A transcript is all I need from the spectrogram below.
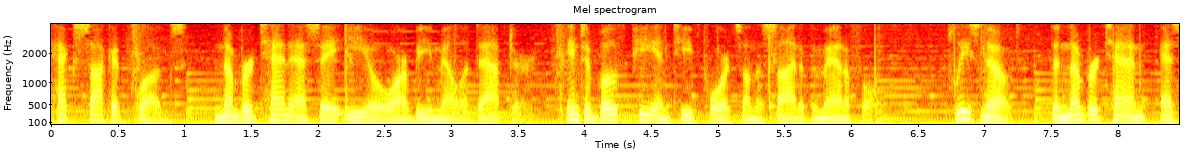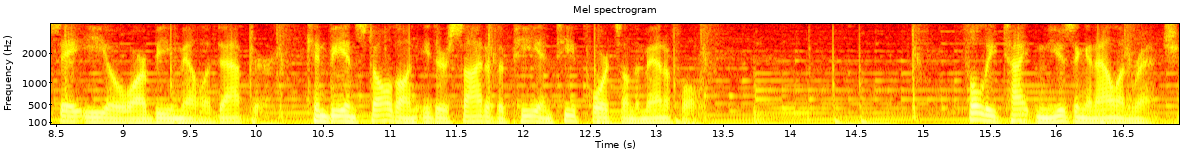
hex socket plugs, number 10 SAEORB male adapter, into both P and T ports on the side of the manifold. Please note, the number 10 SAEORB male adapter can be installed on either side of the P and T ports on the manifold. Fully tighten using an Allen wrench.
